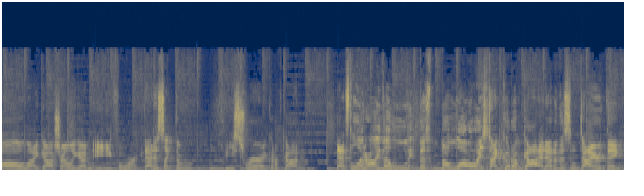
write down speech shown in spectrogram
Oh my gosh, I only got an 84. That is like the least rare I could have gotten. That's literally the, the, the lowest I could have gotten out of this entire thing.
